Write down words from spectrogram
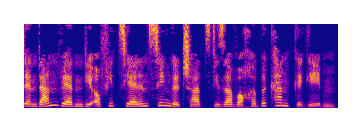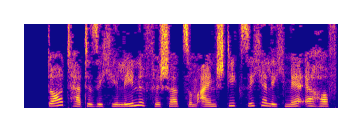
Denn dann werden die offiziellen Singlecharts dieser Woche bekannt gegeben. Dort hatte sich Helene Fischer zum Einstieg sicherlich mehr erhofft,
